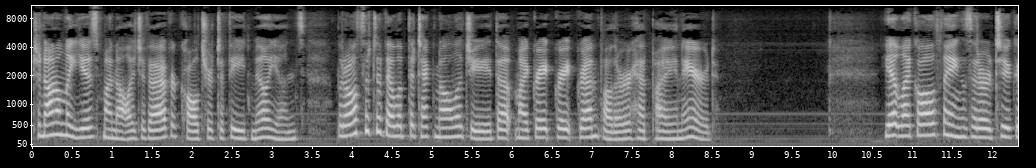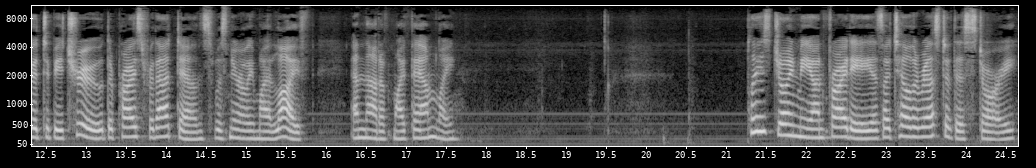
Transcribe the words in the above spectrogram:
to not only use my knowledge of agriculture to feed millions, but also develop the technology that my great great grandfather had pioneered. Yet, like all things that are too good to be true, the price for that dance was nearly my life and that of my family. Please join me on Friday as I tell the rest of this story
